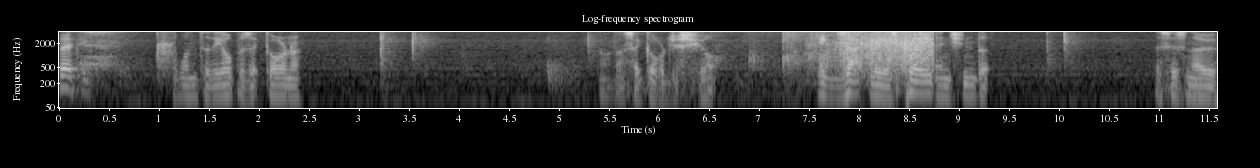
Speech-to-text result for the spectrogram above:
Thirty. One to the opposite corner. Oh, that's a gorgeous shot. Exactly as played mentioned, but this is now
